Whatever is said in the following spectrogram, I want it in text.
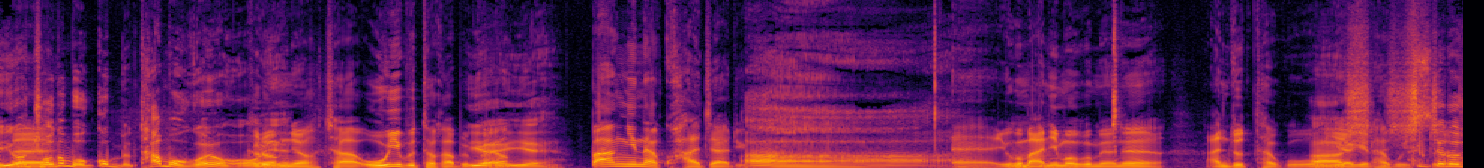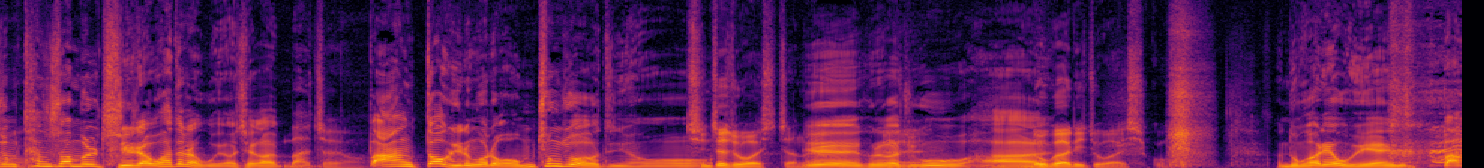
이건 네. 저도 먹고 다 먹어요. 그럼요. 자, 5위부터 가볼까요? 예, 예. 빵이나 과자류. 아, 예, 이거 많이 먹으면은 안 좋다고 아, 이야기를 시- 하고 있어요. 실제로 좀 탄수화물 줄이라고 하더라고요. 제가 맞아요. 빵, 떡 이런 거를 엄청 좋아하거든요. 진짜 좋아하시잖아요. 예, 그래가지고 아, 노가리 좋아하시고. 노가리가 왜 빵,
